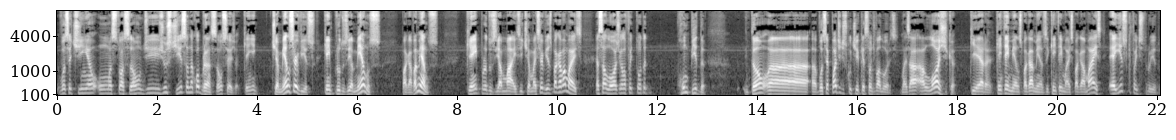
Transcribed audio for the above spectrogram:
você tinha uma situação de justiça na cobrança. Ou seja, quem tinha menos serviço, quem produzia menos, pagava menos. Quem produzia mais e tinha mais serviço pagava mais. Essa lógica ela foi toda rompida. Então, uh, você pode discutir a questão de valores, mas a, a, lógica que era quem tem menos pagar menos e quem tem mais pagar mais, é isso que foi destruído.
